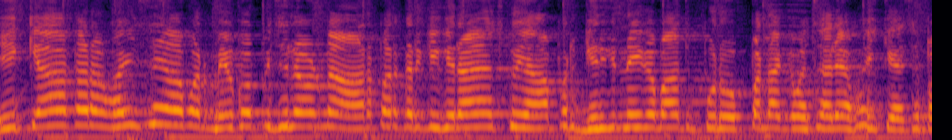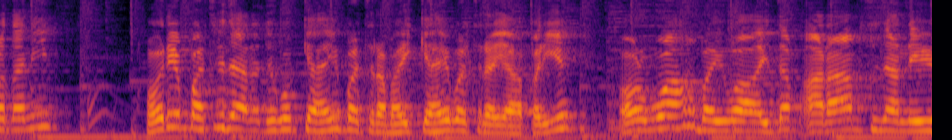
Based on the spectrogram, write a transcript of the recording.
ये क्या करा भाई से यहाँ पर मेरे को पिछले राउंड में आर पर करके गिराया इसको यहाँ पर गिरने के बाद पूरे ऊपर लाके बचा रहा भाई कैसे पता नहीं? और ये बचे जा रहा है, देखो क्या ही बच रहा भाई, क्या ही बच रहा है यहाँ पर ये। और वाह भाई वाह, एकदम आराम से जाने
